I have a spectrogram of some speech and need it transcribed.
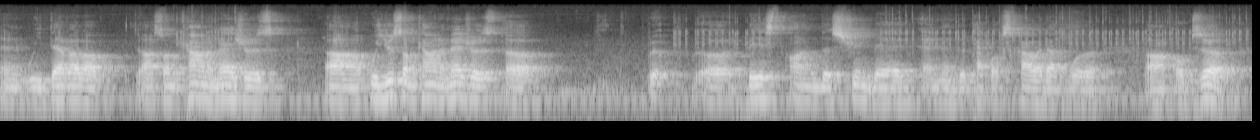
and we developed uh, some countermeasures. Uh, we used some countermeasures uh, uh, based on the stream bed and then the type of scour that were uh, observed.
